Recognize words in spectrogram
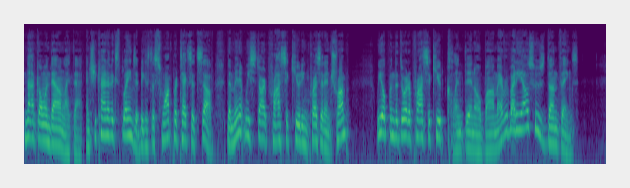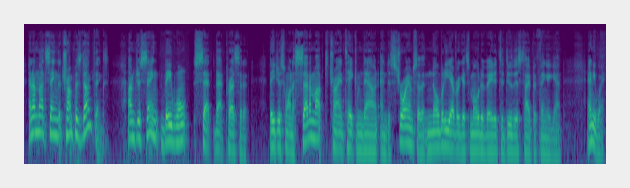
not going down like that. And she kind of explains it because the swamp protects itself. The minute we start prosecuting President Trump, we open the door to prosecute Clinton, Obama, everybody else who's done things. And I'm not saying that Trump has done things. I'm just saying they won't set that precedent. They just want to set him up to try and take him down and destroy him so that nobody ever gets motivated to do this type of thing again. Anyway,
